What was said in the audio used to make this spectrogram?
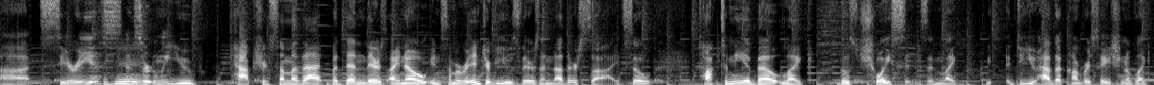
uh, serious, Mm-hmm. and certainly you've captured some of that. But then there's, I know in some of our interviews, there's another side. So talk to me about like those choices and like, do you have that conversation of like,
